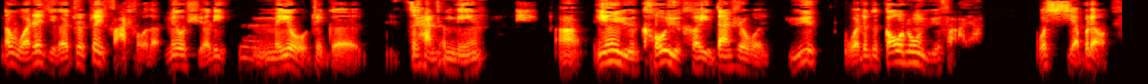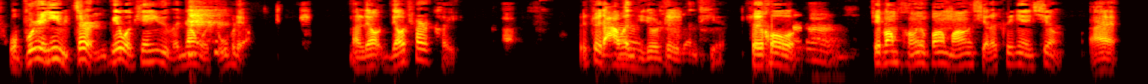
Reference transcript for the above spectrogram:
那我这几个就最发愁的，没有学历，没有这个资产证明，啊，英语口语可以，但是我语我这个高中语法呀，我写不了，我不认英语字儿，你给我篇英语文章我读不了。那聊聊天可以啊，最最大问题就是这个问题。最后这帮朋友帮忙写了推荐信，哎，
